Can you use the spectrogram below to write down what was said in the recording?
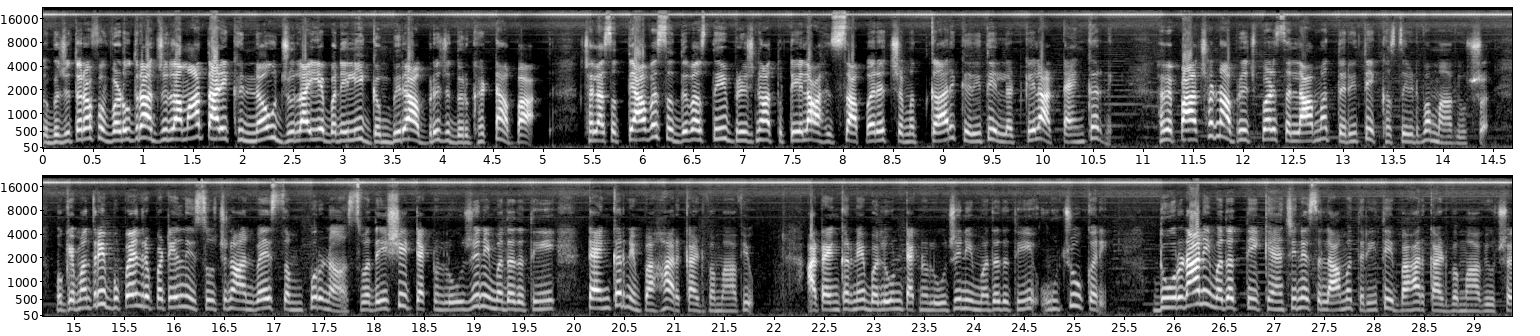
તો બીજી તરફ વડોદરા જિલ્લામાં તારીખ નવ જુલાઈએ બનેલી ગંભીરા બ્રિજ દુર્ઘટના બાદ છેલ્લા સત્યાવીસ દિવસથી બ્રિજના તૂટેલા હિસ્સા પર ચમત્કારિક રીતે લટકેલા ટેન્કરને હવે પાછળના બ્રિજ પર સલામત રીતે ખસેડવામાં આવ્યું છે. મુખ્યમંત્રી ભૂપેન્દ્ર પટેલની સૂચના અન્વયે સંપૂર્ણ સ્વદેશી ટેકનોલોજીની મદદથી ટેન્કરને બહાર કાઢવામાં આવ્યું. આ ટેન્કરને બલૂન ટેકનોલોજીની મદદથી ઊંચું કરી દોરડાની મદદથી ખેંચીને સલામત રીતે બહાર કાઢવામાં આવ્યું છે.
